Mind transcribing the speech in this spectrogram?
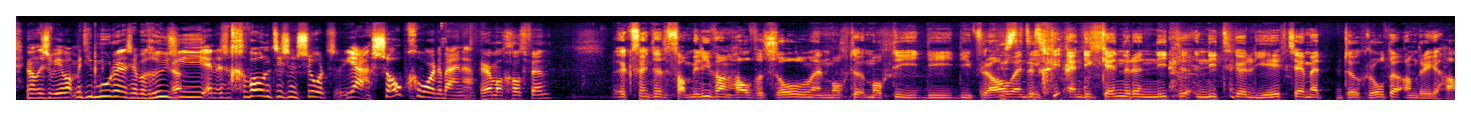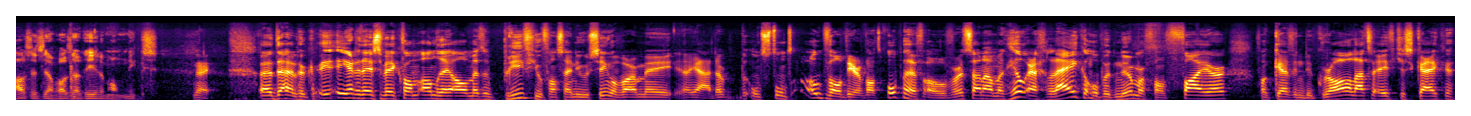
En dan is er weer wat met die moeder en ze hebben ruzie. En het is gewoon, het is een soort ja, soap geworden bijna. Herman, groot fan? Ik vind het een familie van halve zool. En mocht, mocht die, die, die vrouw en die, en die kinderen niet, niet gelieerd zijn met de grote André Hazes, dan was dat helemaal niks. Nee. Eh, duidelijk. E- Eerder deze week kwam André al met een preview van zijn nieuwe single... waarmee eh, ja, er ontstond ook wel weer wat ophef over. Het zou namelijk heel erg lijken op het nummer van Fire van Kevin DeGraw. Laten we eventjes kijken,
